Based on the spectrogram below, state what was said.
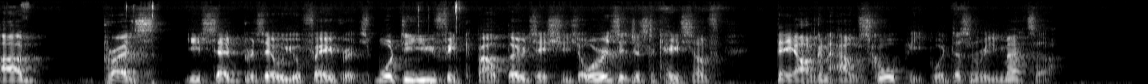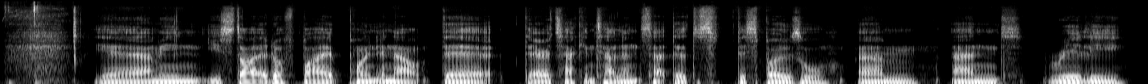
Um, Prez, you said Brazil your favourites. What do you think about those issues, or is it just a case of they are going to outscore people? It doesn't really matter. Yeah, I mean, you started off by pointing out their their attacking talents at their dis- disposal, um, and really,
